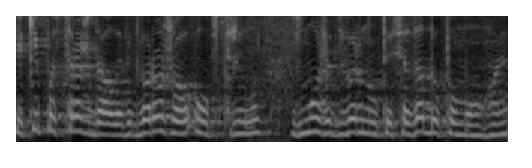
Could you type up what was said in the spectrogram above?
які постраждали від ворожого обстрілу, зможуть звернутися за допомогою,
